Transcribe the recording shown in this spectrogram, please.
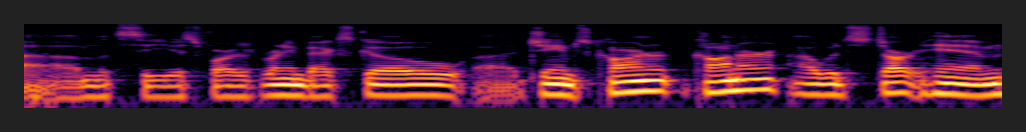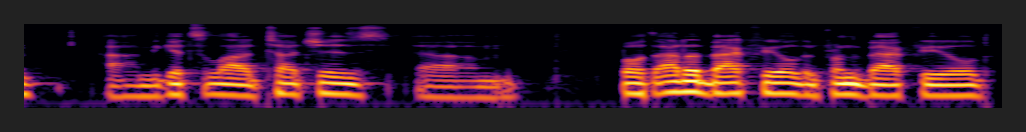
Um, let's see, as far as running backs go, uh, James Conner, Conner, I would start him. Um, he gets a lot of touches, um, both out of the backfield and from the backfield,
